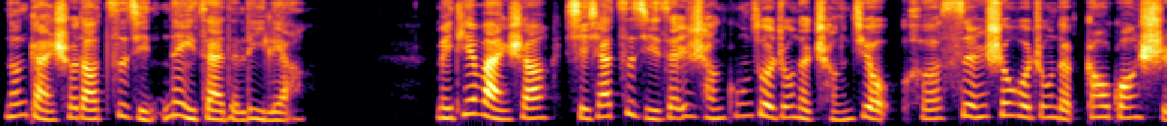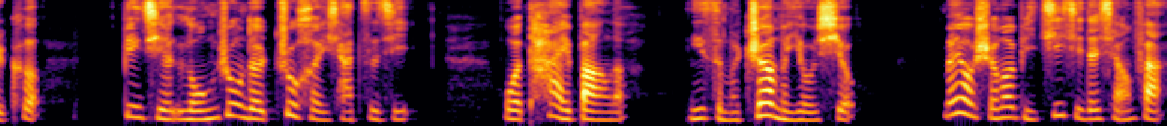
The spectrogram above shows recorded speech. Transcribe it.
能感受到自己内在的力量。每天晚上写下自己在日常工作中的成就和私人生活中的高光时刻，并且隆重的祝贺一下自己：“我太棒了！你怎么这么优秀？”没有什么比积极的想法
